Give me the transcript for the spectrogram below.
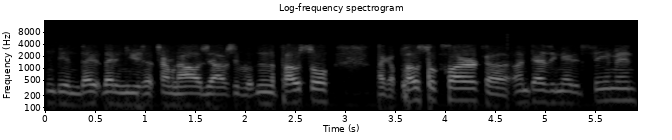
Being, they, they didn't use that terminology, obviously, but then the postal, like a postal clerk, a undesignated seaman,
